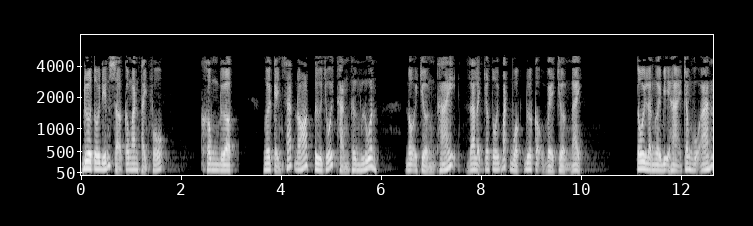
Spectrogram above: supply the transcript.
đưa tôi đến sở công an thành phố. Không được, người cảnh sát đó từ chối thẳng thừng luôn. Đội trưởng Thái ra lệnh cho tôi bắt buộc đưa cậu về trường ngay. Tôi là người bị hại trong vụ án,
